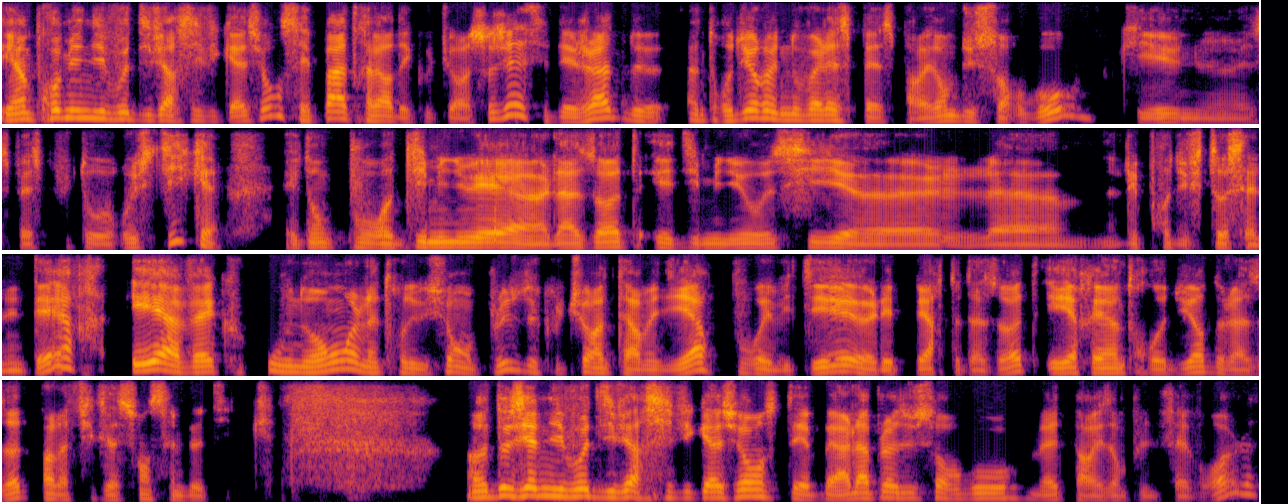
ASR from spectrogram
Et un premier niveau de diversification, ce n'est pas à travers des cultures associées, c'est déjà d'introduire une nouvelle espèce, par exemple du sorgho, qui est une espèce plutôt rustique, et donc pour diminuer euh, l'azote et diminuer aussi euh, les produits phytosanitaires, et avec ou non l'introduction en plus de cultures intermédiaires pour éviter euh, les pertes d'azote et réintroduire de l'azote par la fixation symbiotique. Un deuxième niveau de diversification, c'était ben, à la place du sorgho, mettre par exemple une févrole,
